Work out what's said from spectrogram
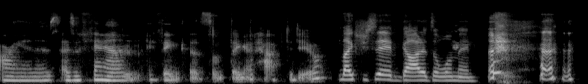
Ariana's as a fan, I think that's something I'd have to do. like she said god is a woman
